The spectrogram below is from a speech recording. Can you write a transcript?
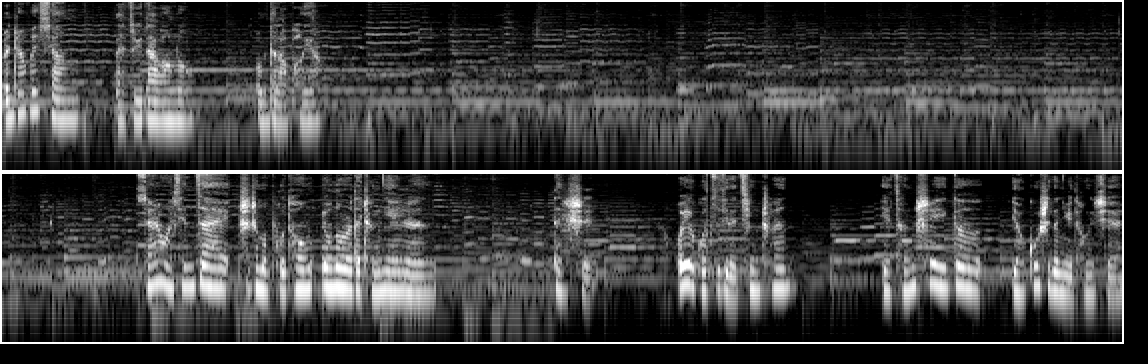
文章分享来自于大望路，我们的老朋友。虽然我现在是这么普通又懦弱的成年人，但是我有过自己的青春。也曾是一个有故事的女同学。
